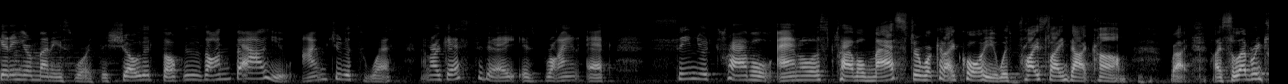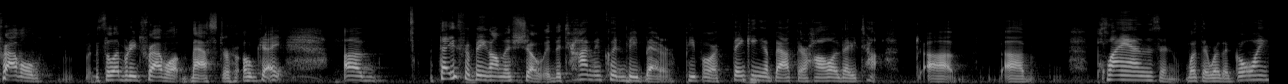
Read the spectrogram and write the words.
Getting Your Money's Worth, the show that focuses on value. I'm Judith West, and our guest today is Brian Ek, Senior Travel Analyst, Travel Master, what can I call you, with Priceline.com. Right, a celebrity travel, celebrity travel master, okay? Um, thanks for being on the show. The timing couldn't be better. People are thinking about their holiday uh, uh, plans and what they're, where they're going.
